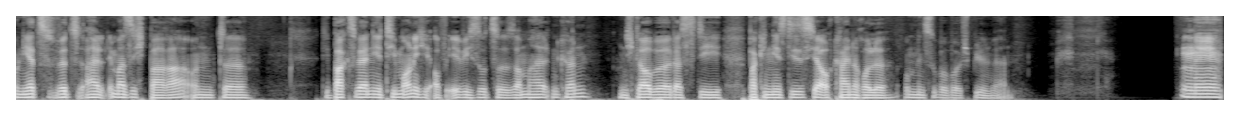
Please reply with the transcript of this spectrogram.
Und jetzt wird es halt immer sichtbarer und äh, die Bucks werden ihr Team auch nicht auf ewig so zusammenhalten können. Und ich glaube, dass die Buccaneers dieses Jahr auch keine Rolle um den Super Bowl spielen werden. Nee,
